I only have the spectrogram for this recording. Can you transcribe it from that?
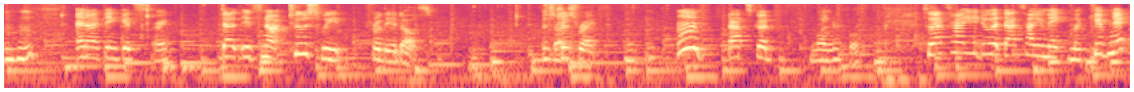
Mm-hmm. and I think it's Right. it's not too sweet for the adults. It's Right. just right. Mmm, that's good. Wonderful. So that's how you do it. That's how you make makivnik.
